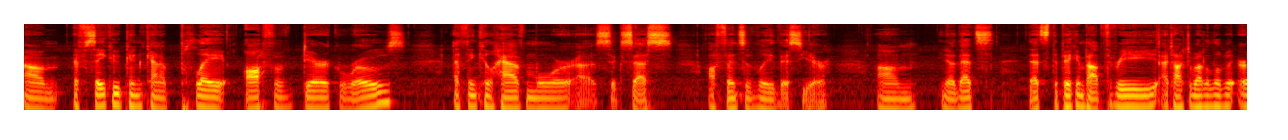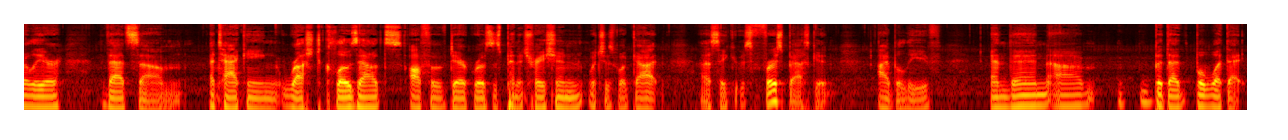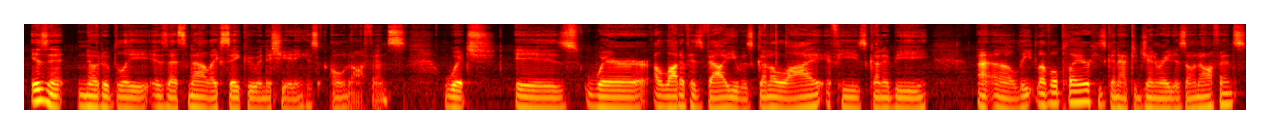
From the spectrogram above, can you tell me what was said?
Um, if Sekou can kind of play off of Derrick Rose, I think he'll have more uh, success offensively this year. Um, you know, that's that's the pick and pop three I talked about a little bit earlier. That's um, attacking rushed closeouts off of Derrick Rose's penetration, which is what got uh, Sekou's first basket, I believe. And then, um, but that, but what that isn't notably is that's not like Sekou initiating his own offense, which is where a lot of his value is going to lie if he's going to be an elite level player. He's going to have to generate his own offense,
